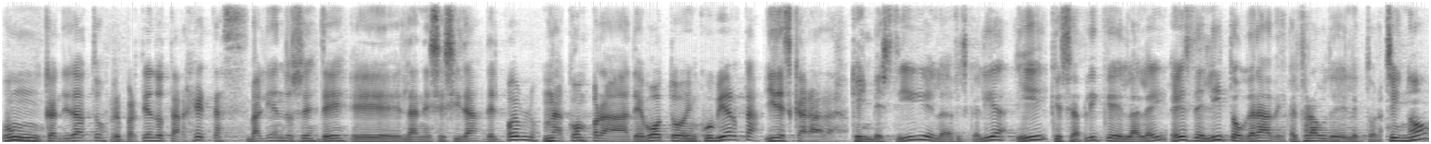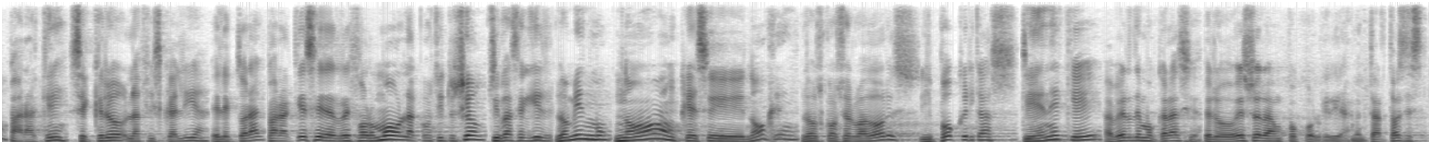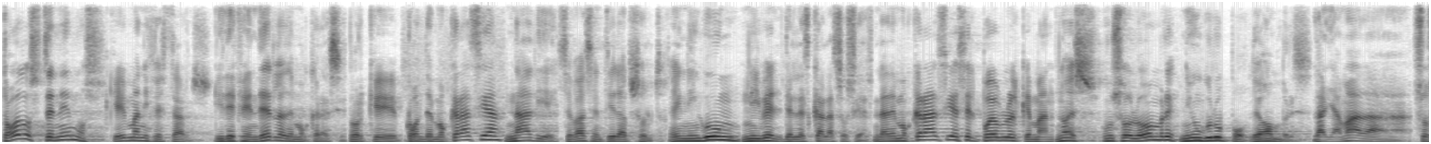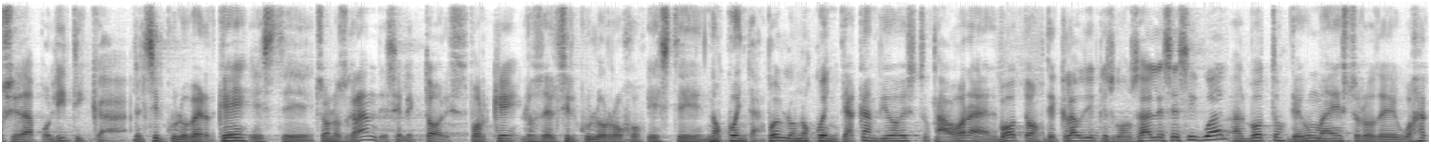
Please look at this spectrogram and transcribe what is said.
Un candidato repartiendo tarjetas, valiéndose de eh, la necesidad del pueblo. Una compra de voto encubierta y descarada. Que investigue la fiscalía y que se aplique la ley. Es delito grave el fraude electoral. Si no, ¿para qué se creó la fiscalía electoral? ¿Para qué se reformó la constitución? Si va a seguir lo mismo. No, aunque se enojen los conservadores, hipócritas, tiene que haber democracia. Pero eso era un poco lo que quería comentar. Entonces, todos tenemos que manifestarnos y defender la democracia, porque con democracia nadie se va a sentir absoluto en ningún nivel de la escala social. La democracia es el pueblo el que manda, no es un solo hombre ni un grupo de hombres. La llamada sociedad política del círculo verde, que este, son los grandes electores, porque los del círculo rojo este, no cuentan, el pueblo no cuenta. Ya cambió esto. Ahora el voto de Claudio X González es igual al voto de un maestro de Oaxaca.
